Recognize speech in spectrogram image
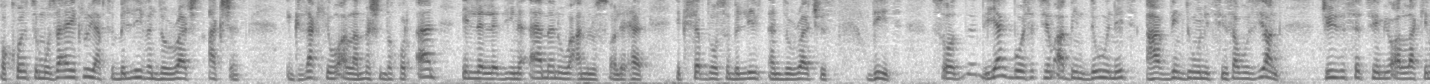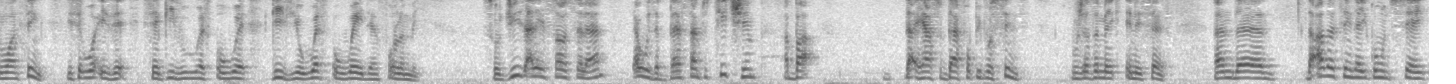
According to Mosaic law, you have to believe in the righteous actions. Exactly what Allah mentioned in the Quran, إِلَّا الَّذِينَ آمَنُوا وَعَمِلُوا الصَّالِحَات Except those who believed and do righteous deeds. So the young boy said to him, I've been doing it, I have been doing it since I was young. Jesus said to him, You are lacking one thing. He said, What is it? He said, Give your wealth away, give your wealth away, then follow me. So Jesus والسلام, that was the best time to teach him about that he has to die for people's sins, which doesn't make any sense. And uh, the other thing that you're going to say,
